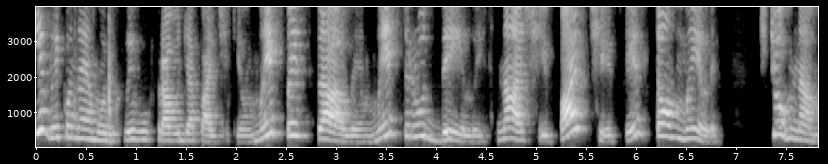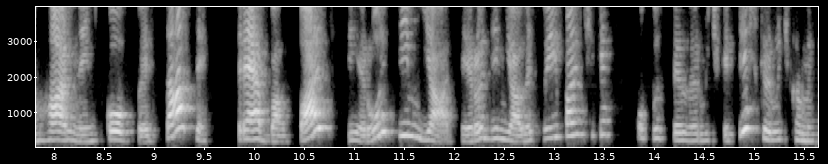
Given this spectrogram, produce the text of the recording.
І виконаємо рухливу вправу для пальчиків. Ми писали, ми трудились, наші пальчики стомились. Щоб нам гарненько писати, треба пальці розім'яти. Розім'яли свої пальчики, опустили ручки, трішки ручками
